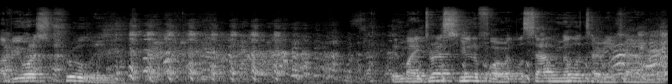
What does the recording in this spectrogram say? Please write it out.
of yours truly in my dress uniform at LaSalle Military Academy.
